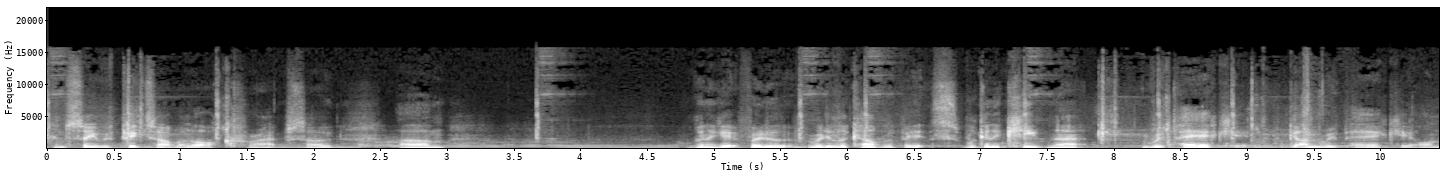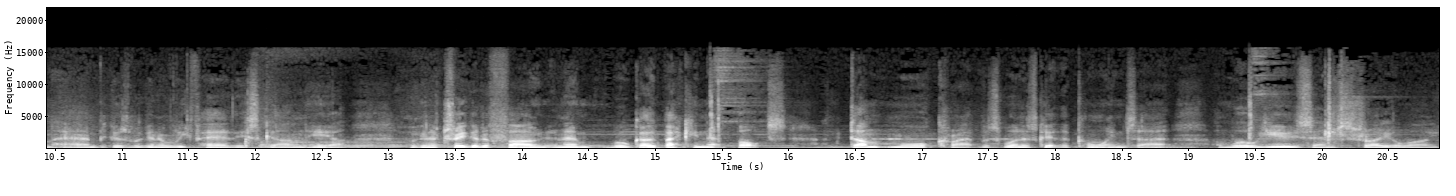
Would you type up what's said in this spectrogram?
You can see we've picked up a lot of crap so um, we're going to get rid of, rid of a couple of bits. We're going to keep that repair kit gun repair kit on hand because we're going to repair this gun here. We're going to trigger the phone and then we'll go back in that box and dump more crap as well as get the coins out and we'll use them straight away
